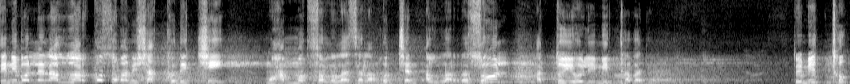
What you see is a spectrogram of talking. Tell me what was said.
তিনি বললেন, আল্লাহর কসম আমি সাক্ষ্য দিচ্ছি, মোহাম্মদ সাল্লাম হচ্ছেন আল্লাহর রসুল, আর তুই হলি মিথ্যাবাদী। তুই মিথ্যুক।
